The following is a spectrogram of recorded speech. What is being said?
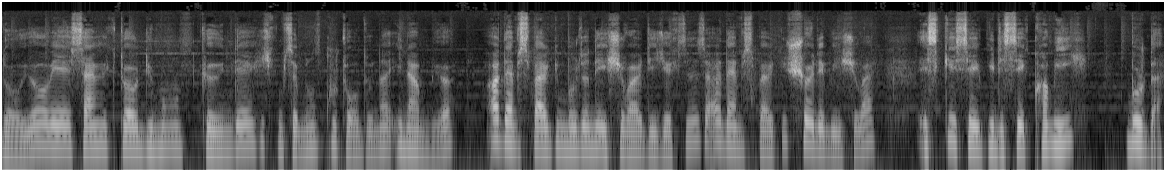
doğuyor ve Saint Victor Dumont köyünde hiç kimse bunun kurt olduğuna inanmıyor. Adamsberg'in burada ne işi var diyeceksiniz. Adamsberg'in şöyle bir işi var. Eski sevgilisi Camille burada,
